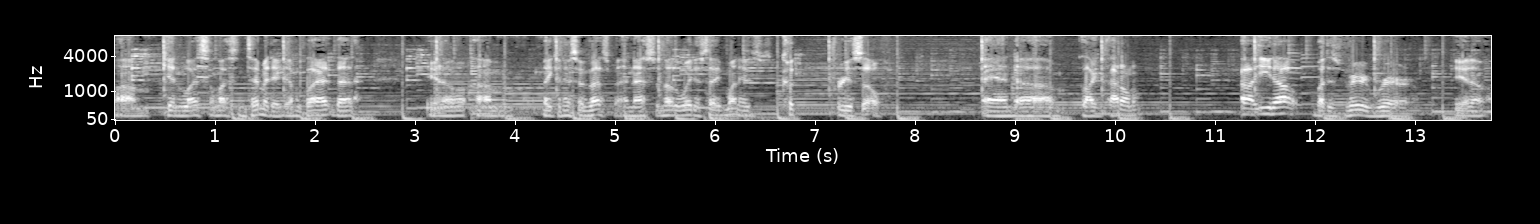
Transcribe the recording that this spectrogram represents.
I'm getting less and less intimidated. I'm glad that you know I'm making this investment, and that's another way to save money is cook for yourself. And um, like I don't, I eat out, but it's very rare. You know.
